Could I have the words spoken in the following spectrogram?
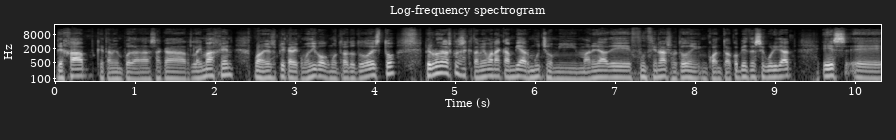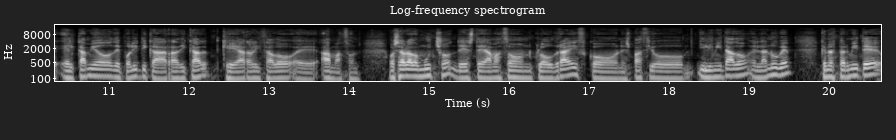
de, hub, que también pueda sacar la imagen. Bueno, yo os explicaré, como digo, cómo trato todo esto. Pero una de las cosas que también van a cambiar mucho mi manera de funcionar, sobre todo en cuanto a copias de seguridad, es eh, el cambio de política radical que ha realizado eh, Amazon. Os he hablado mucho de este Amazon Cloud Drive con espacio ilimitado en la nube, que nos permite,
